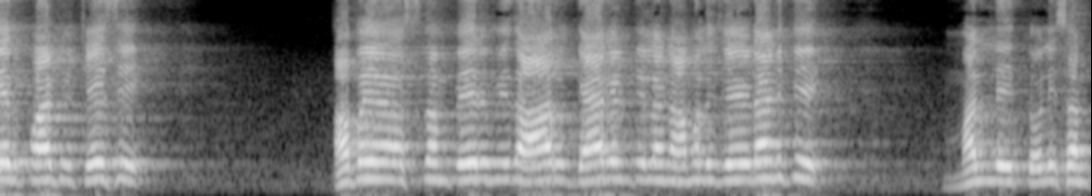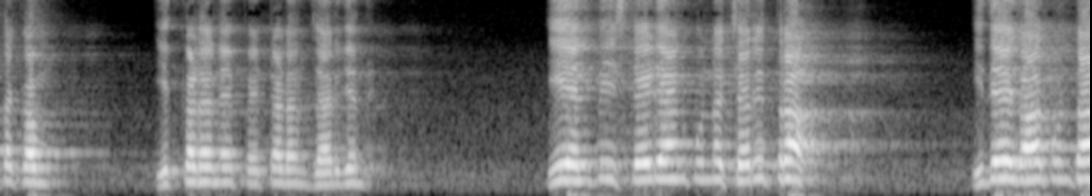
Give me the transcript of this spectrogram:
ఏర్పాటు చేసి అభయహస్తం పేరు మీద ఆరు గ్యారంటీలను అమలు చేయడానికి మళ్ళీ తొలి సంతకం ఇక్కడనే పెట్టడం జరిగింది. ఈ ఎల్పి స్టేడియానికి ఉన్న చరిత్ర ఇదే కాకుండా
